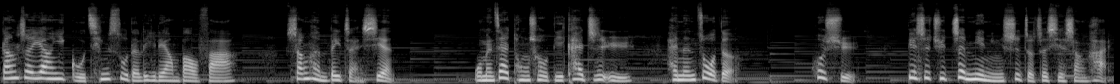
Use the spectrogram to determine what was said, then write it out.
当这样一股倾诉的力量爆发，伤痕被展现，我们在同仇敌忾之余，还能做的，或许便是去正面凝视着这些伤害。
